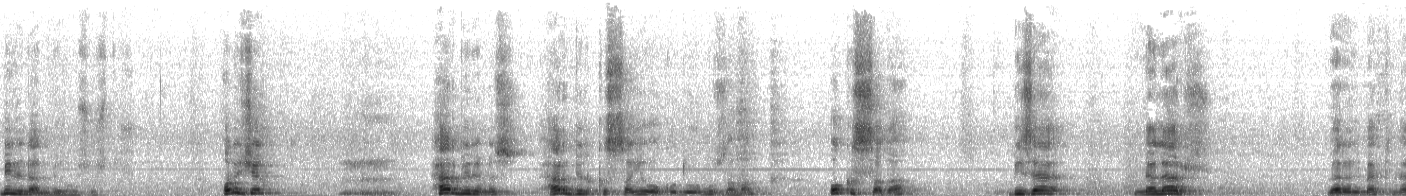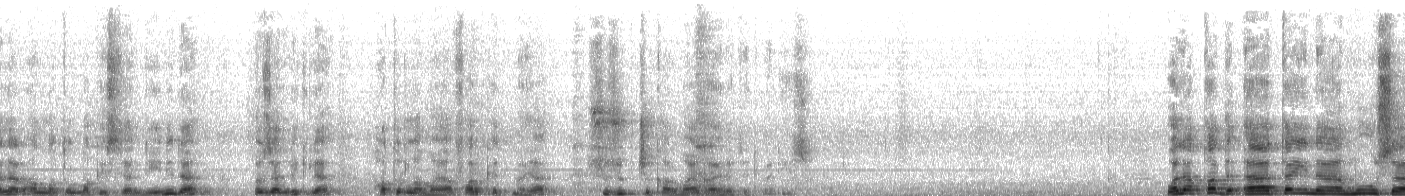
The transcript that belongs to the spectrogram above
bilinen bir husustur. Onun için her birimiz her bir kıssayı okuduğumuz zaman o kıssada bize neler verilmek, neler anlatılmak istendiğini de özellikle hatırlamaya, fark etmeye, süzüp çıkarmaya gayret etmeliyiz. وَلَقَدْ آتَيْنَا مُوسَى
